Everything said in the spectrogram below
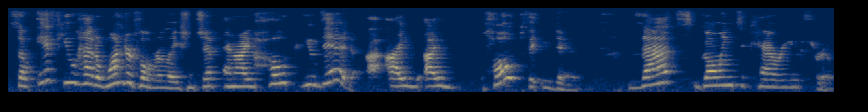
So if you had a wonderful relationship, and I hope you did, I, I, hope that you did, that's going to carry you through.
